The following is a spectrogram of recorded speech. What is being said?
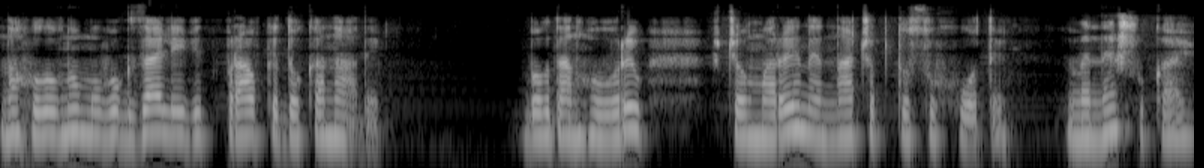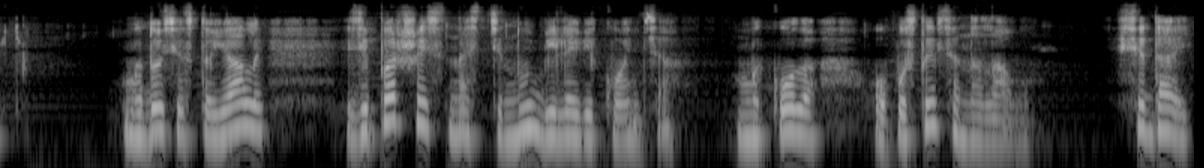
на головному вокзалі відправки до Канади. Богдан говорив, що в Марини начебто сухоти. Мене шукають. Ми досі стояли, зіпершись на стіну біля віконця. Микола опустився на лаву. Сідай,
